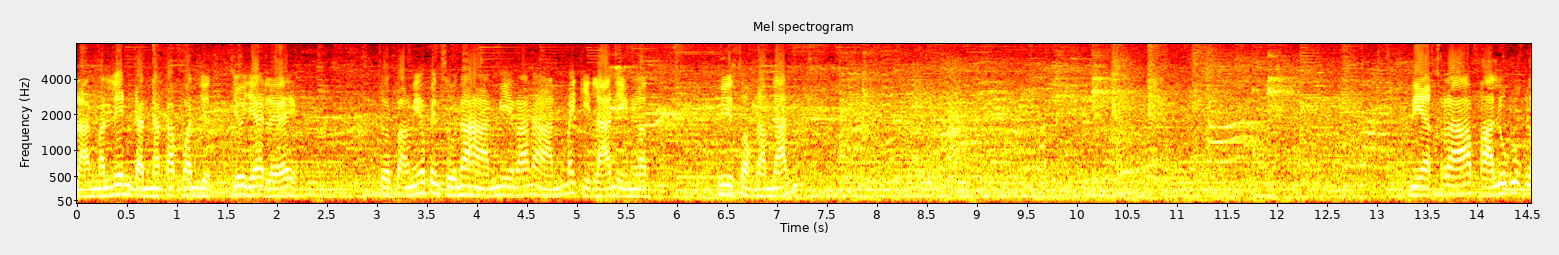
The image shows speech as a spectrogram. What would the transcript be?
หลานๆมาเล่นกันนะครับ วันหยุดเยอะแยะเลยส่วนฝั่งนี้ก็เป็นศูนย์อาหารมีร้านอาหารไม่กี่ร้านเองนะครับ มีสองสามร้าน เนี่ยครับ พาลูกๆห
